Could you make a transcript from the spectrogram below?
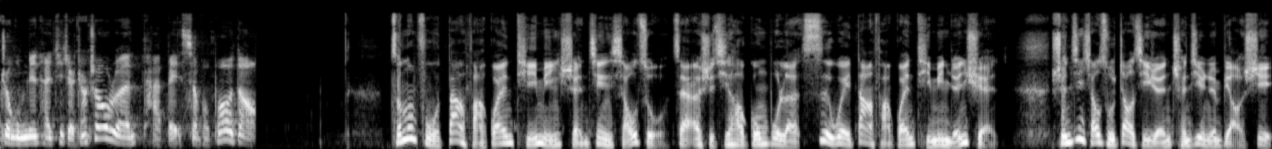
中国电台记者张昭伦台北采访报道。总统府大法官提名审建小组在二十七号公布了四位大法官提名人选。审建小组召集人陈建仁表示，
